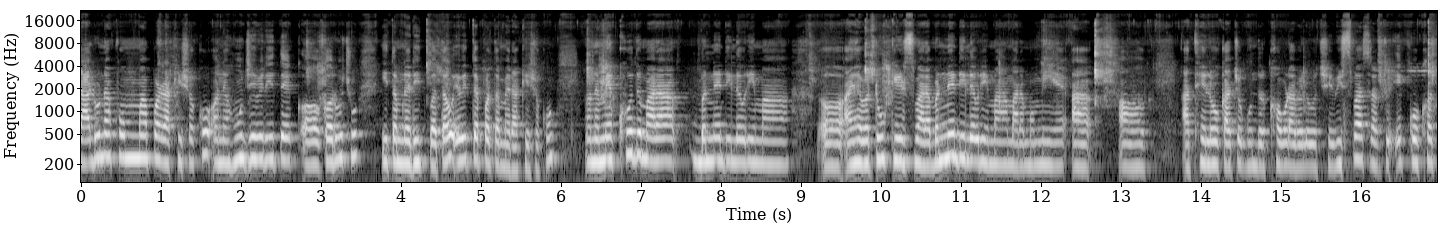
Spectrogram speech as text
લાડુના ફોર્મમાં પણ રાખી શકો અને હું જેવી રીતે કરું છું એ તમને રીત બતાવું, એવી રીતે પણ તમે રાખી શકો. અને મેં ખુદ મારા બંને ડિલિવરીમાં આઈ હેવ ટુ કિડ્સ મારા બંને ડિલિવરીમાં મારા મમ્મીએ આ આ થેલો કાચો ગુંદર ખવડાવેલો છે. વિશ્વાસ રાખજો, એક વખત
